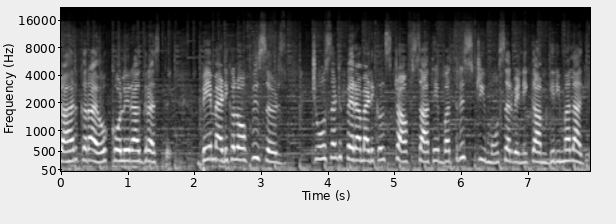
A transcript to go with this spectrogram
જાહેર કરાયો કોલેરાગ્રસ્ત. બે મેડિકલ ઓફિસર્સ ચોસઠ પેરામેડિકલ સ્ટાફ સાથે બત્રીસ ટીમો સર્વેની કામગીરીમાં લાગી.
